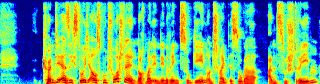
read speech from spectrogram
Könnte er sich durchaus gut vorstellen, nochmal in den Ring zu gehen und scheint es sogar anzustreben.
